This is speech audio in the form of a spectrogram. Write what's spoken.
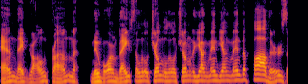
And they've grown from newborn babes to little children, little children to young men, young men to fathers.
